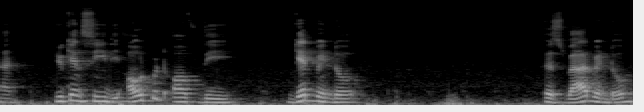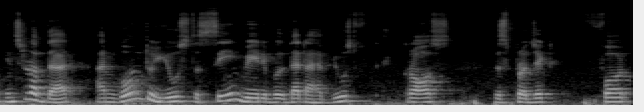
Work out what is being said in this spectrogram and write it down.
And you can see the output of the get window is var window. Instead of that, I'm going to use the same variable that I have used across this project for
